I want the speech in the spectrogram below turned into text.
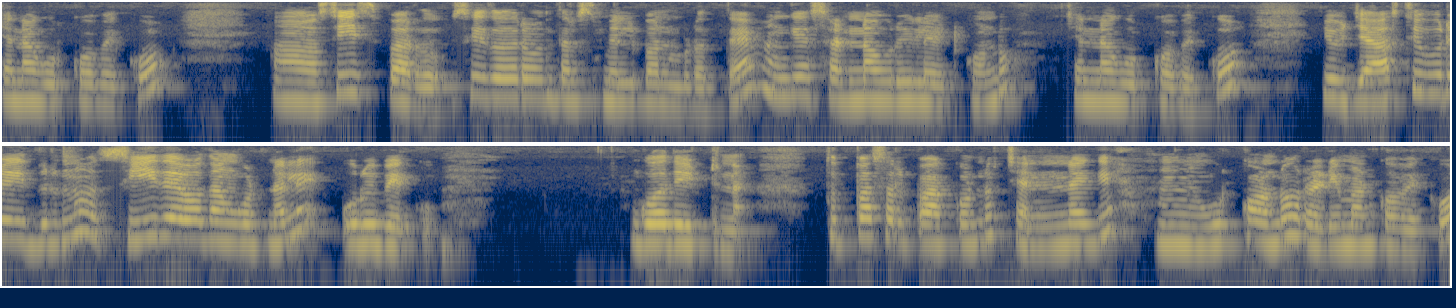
ಚೆನ್ನಾಗಿ ಹುರ್ಕೋಬೇಕು. ಸೀಸ್ಬಾರ್ದು. ಸೀದೋದ್ರೆ ಒಂಥರ ಸ್ಮೆಲ್ ಬಂದುಬಿಡುತ್ತೆ. ಹಾಗೆ ಸಣ್ಣ ಉರಿಲ್ಲ ಇಟ್ಕೊಂಡು ಚೆನ್ನಾಗಿ ಹುರ್ಕೋಬೇಕು. ನೀವು ಜಾಸ್ತಿ ಉರಿ ಇದ್ರೂ ಸೀದೆ ಹೋದಂಗೆ ಒಟ್ಟಿನಲ್ಲಿ ಉರಿಬೇಕು. ಗೋಧಿ ಹಿಟ್ಟನ್ನ. ತುಪ್ಪ ಸ್ವಲ್ಪ ಹಾಕ್ಕೊಂಡು ಚೆನ್ನಾಗಿ ಹುರ್ಕೊಂಡು ರೆಡಿ ಮಾಡ್ಕೋಬೇಕು.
